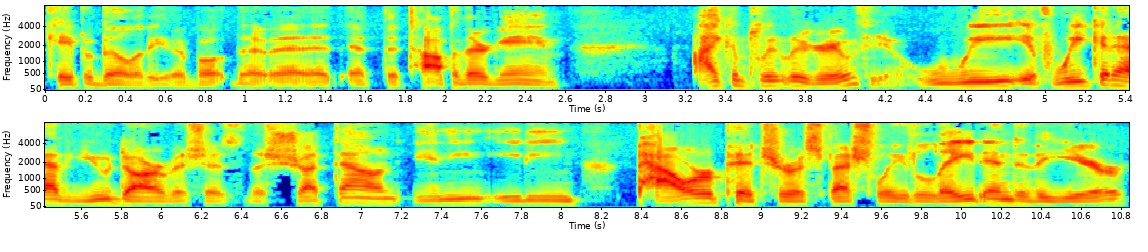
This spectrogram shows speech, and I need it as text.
capability, they're both at, at the top of their game I completely agree with you. We, if we could have Yu Darvish as the shutdown inning eating power pitcher, especially late into the year,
